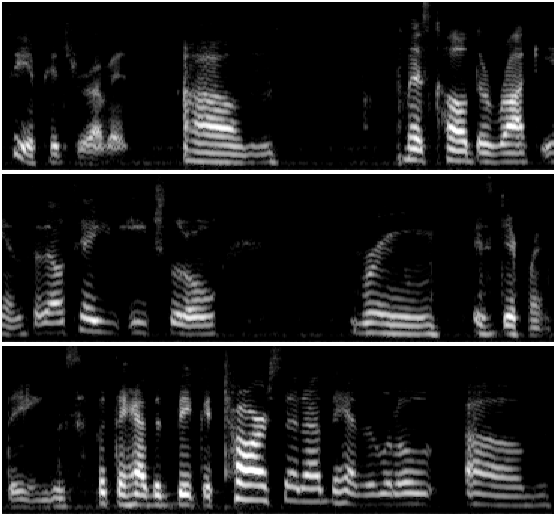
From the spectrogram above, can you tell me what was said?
see a picture of it. Um, but it's called the Rock Inn. So they'll tell you each little room is different things. But they have the big guitar set up. They have the little um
